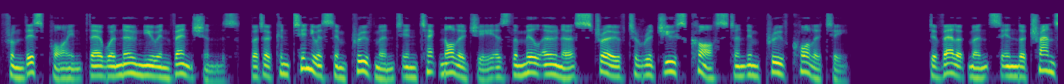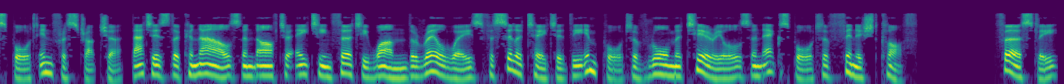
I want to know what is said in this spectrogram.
From this point there were no new inventions, but a continuous improvement in technology as the mill owner strove to reduce cost and improve quality. Developments in the transport infrastructure, that is the canals and after 1831 the railways facilitated the import of raw materials and export of finished cloth. Firstly,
